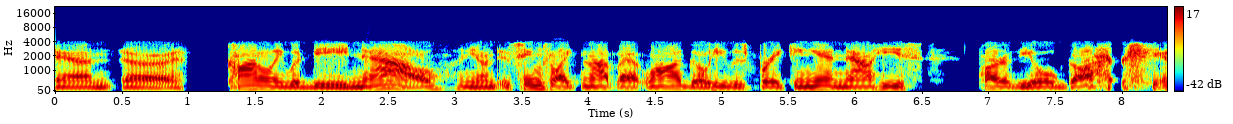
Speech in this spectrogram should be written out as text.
and uh, Connelly would be now. You know, it seems like not that long ago he was breaking in. Now he's part of the old guard. You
